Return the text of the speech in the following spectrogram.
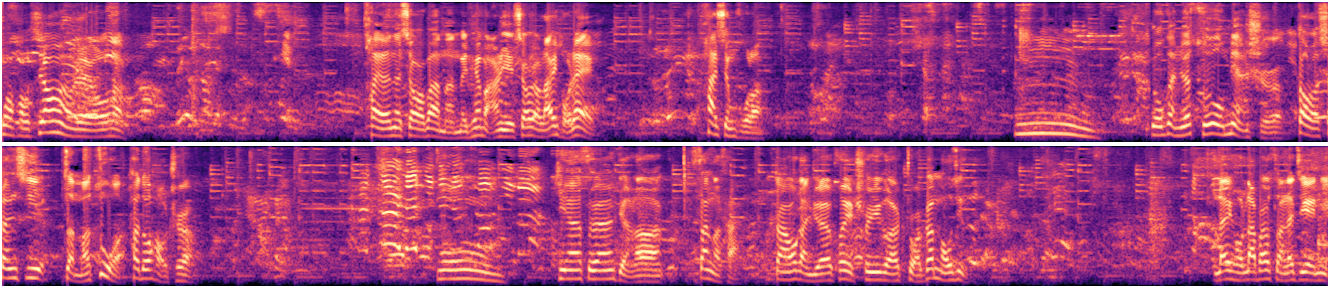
哇，好香啊！这个我靠，太原的小伙伴们，每天晚上也小小来一口这个，太幸福了。嗯，我感觉所有面食到了山西怎么做它都好吃。哦，今天虽然点了三个菜，但是我感觉可以吃一个爪干毛巾。来一口腊八蒜来解解腻。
